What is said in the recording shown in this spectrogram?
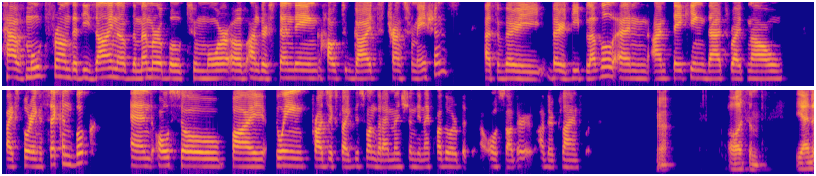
have moved from the design of the memorable to more of understanding how to guide transformations at a very, very deep level. And I'm taking that right now by exploring a second book and also by doing projects like this one that I mentioned in Ecuador, but also other other client work. Yeah, awesome. Yeah, and,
